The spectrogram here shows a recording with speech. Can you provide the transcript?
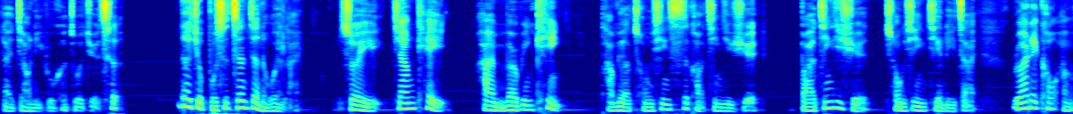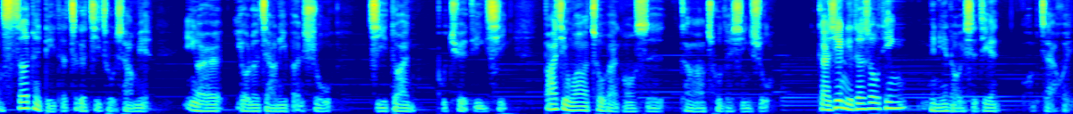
来教你如何做决策，那就不是真正的未来。所以，John Kay 和 Mervyn King 他们要重新思考经济学，把经济学重新建立在 Radical Uncertainty 的这个基础上面，因而有了这样的一本书《极端不确定性》。八金文化出版公司刚刚出的新书。感谢你的收听，明天同一时间我们再会。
